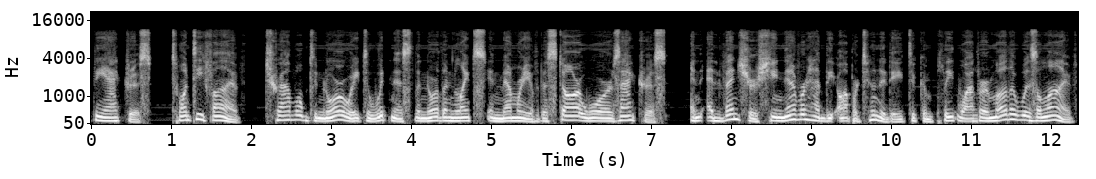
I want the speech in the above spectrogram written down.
The actress, 25, travelled to Norway to witness the Northern Lights in memory of the Star Wars actress, an adventure she never had the opportunity to complete while her mother was alive.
